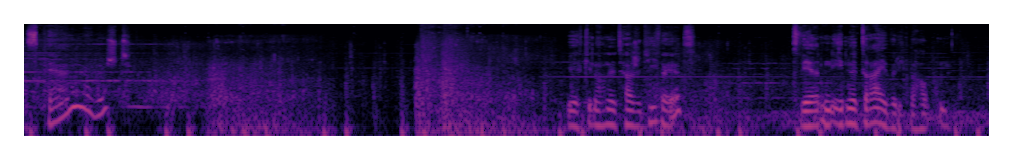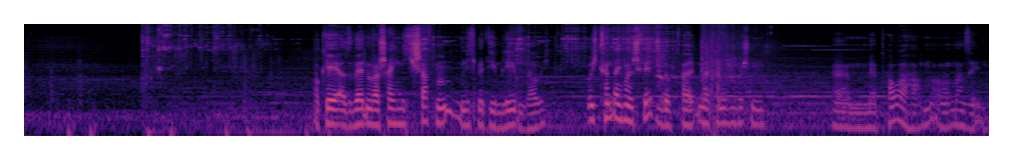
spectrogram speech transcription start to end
Das Perlen erwischt. Es geht noch eine Etage tiefer jetzt. Das wäre dann Ebene 3, würde ich behaupten. Okay, also werden wir wahrscheinlich nicht schaffen. Nicht mit dem Leben, glaube ich. Oh, ich kann gleich mein Schwert in die Luft halten. Da kann ich ein bisschen ähm, mehr Power haben. Aber mal sehen.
